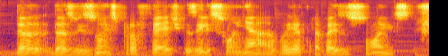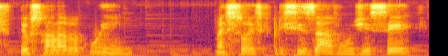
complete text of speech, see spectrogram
da, das visões proféticas. Ele sonhava e, através dos sonhos, Deus falava com ele. Mas sonhos que precisavam de ser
